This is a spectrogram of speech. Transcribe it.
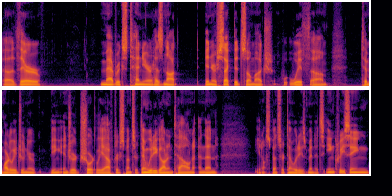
Uh, their Mavericks tenure has not intersected so much with um, Tim Hardaway Jr being injured shortly after Spencer Dinwiddie got in town, and then you know Spencer Dinwiddie's minutes increasing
